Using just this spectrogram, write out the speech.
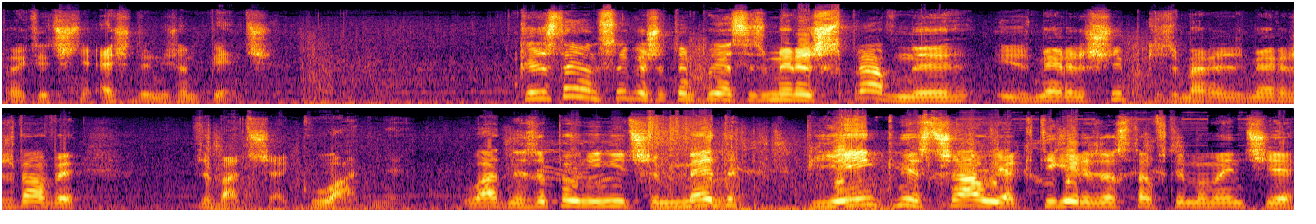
praktycznie E75. Korzystając z tego, że ten pojazd jest w miarę sprawny i w miarę szybki, w miarę, w miarę żwawy, zobaczcie jak ładny. Ładny, zupełnie niczym med. Piękny strzał, jak Tiger został w tym momencie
